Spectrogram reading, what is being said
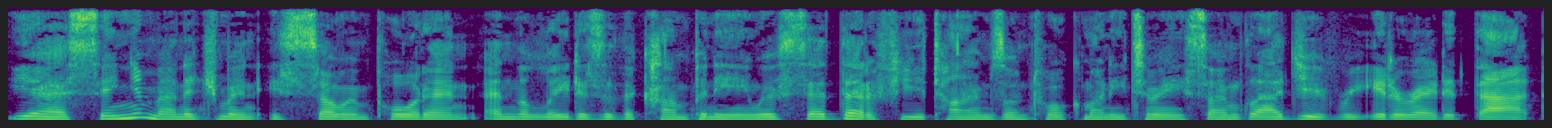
Yeah, senior management is so important and the leaders of the company. And we've said that a few times on Talk Money to me. So I'm glad you've reiterated that.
